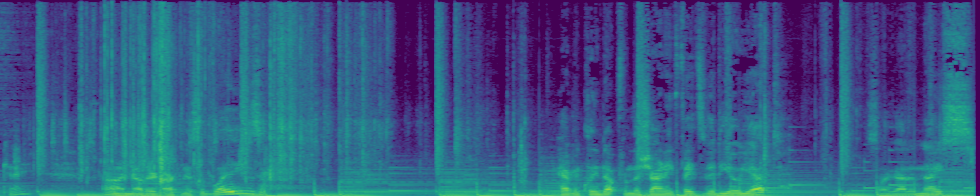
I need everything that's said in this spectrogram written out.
Okay, another Darkness Ablaze. Haven't cleaned up from the Shining Fates video yet, so I got a nice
